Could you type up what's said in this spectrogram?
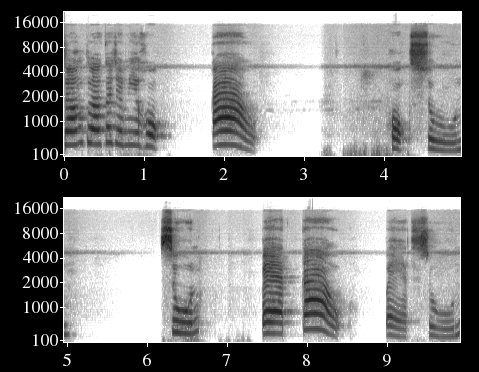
สองตัวก็จะมีหกเก้าหกศูนย์ศูนย์ แปดเก้าแปดศูนย์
